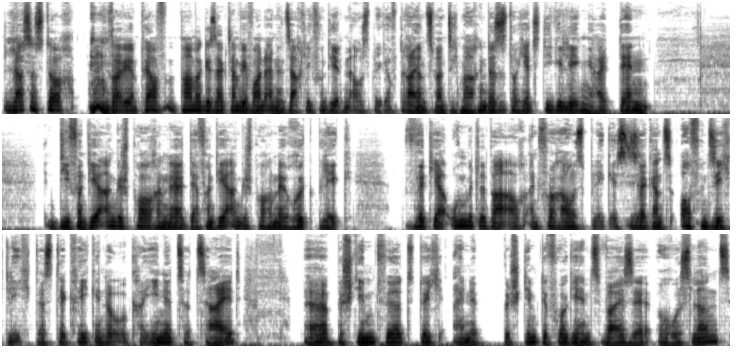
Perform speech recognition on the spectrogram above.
Lass uns doch, weil wir ein paar, ein paar Mal gesagt haben, wir wollen einen sachlich fundierten Ausblick auf 23 machen, das ist doch jetzt die Gelegenheit, denn die von dir angesprochene, der von dir angesprochene Rückblick wird ja unmittelbar auch ein Vorausblick. Es ist ja ganz offensichtlich, dass der Krieg in der Ukraine zurzeit äh, bestimmt wird durch eine bestimmte Vorgehensweise Russlands,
